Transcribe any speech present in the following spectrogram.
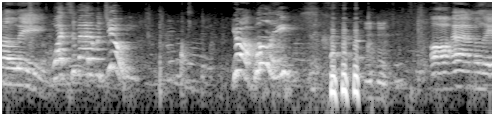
Emily, what's the matter with you? You're a bully? oh, Emily,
